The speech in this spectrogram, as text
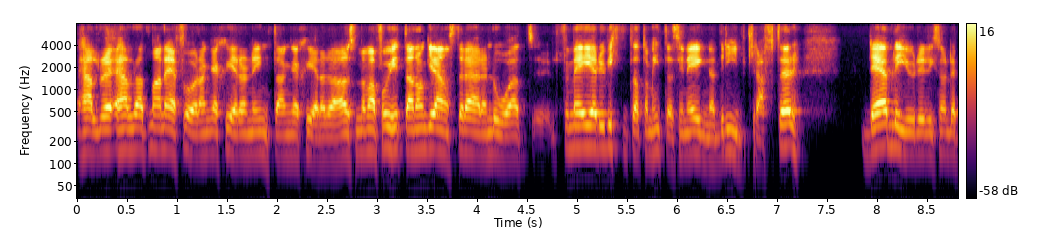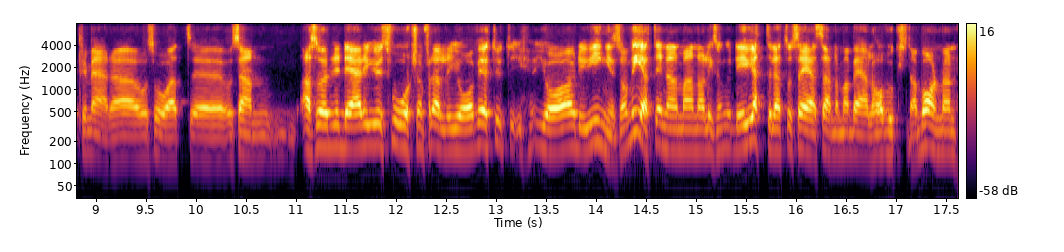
hellre, hellre att man är för engagerad än inte engagerad alls. Men man får hitta någon gräns där ändå. Att, för mig är det viktigt att de hittar sina egna drivkrafter det blir ju det, liksom det primära och så att eh, och sen alltså det där är ju svårt som förälder. Jag vet ju ja, det är ju ingen som vet innan man har liksom. Det är jättelätt att säga sen när man väl har vuxna barn, men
